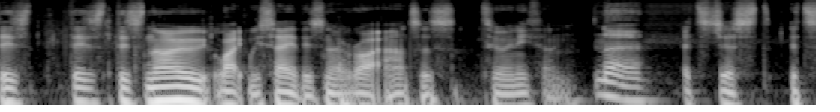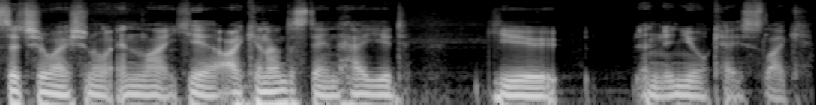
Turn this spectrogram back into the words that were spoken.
there's there's there's no like we say there's no right answers to anything. No. It's just it's situational and like yeah, I can understand how you'd you and in your case like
